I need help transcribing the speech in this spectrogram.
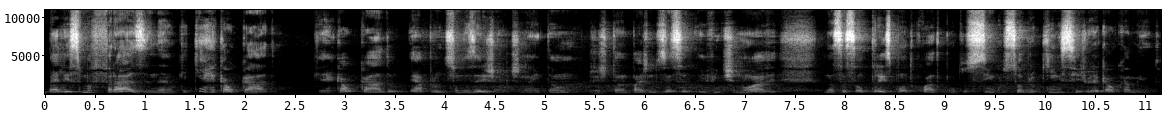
belíssima frase, né? O que, que é recalcado? Que é recalcado é a produção desejante. Né? Então, a gente está na página 229, na seção 3.4.5, sobre o que incide o recalcamento.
